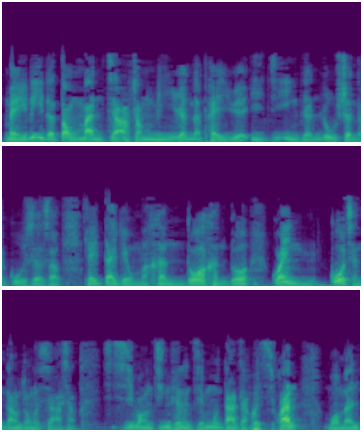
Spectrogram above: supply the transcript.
美丽的动漫加上迷人的配乐以及引人入胜的故事的时候，可以带给我们很多很多观影过程当中的遐想。希望今天的节目大家会喜欢，我们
